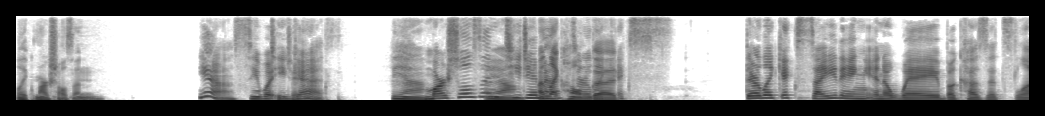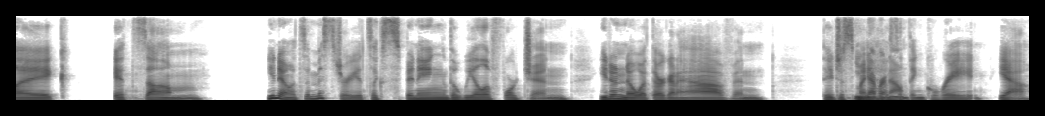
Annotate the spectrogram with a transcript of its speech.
like Marshalls and Yeah. See what you get. Maxx. Yeah, Marshalls and Yeah. TJ And, Maxx like, Home are like Goods. ex- they're like exciting in a way because it's like it's um you know it's a mystery. It's like spinning the wheel of fortune. You don't know what they're gonna have, and they just You might never have know. something great. Yeah,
